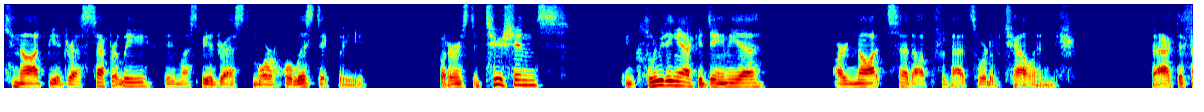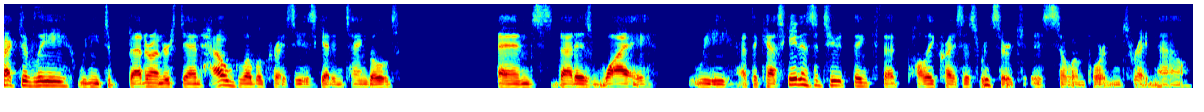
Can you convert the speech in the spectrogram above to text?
cannot be addressed separately, they must be addressed more holistically. But our institutions, including academia, are not set up for that sort of challenge. To act effectively, we need to better understand how global crises get entangled. And that is why we at the Cascade Institute think that polycrisis research is so important right now.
